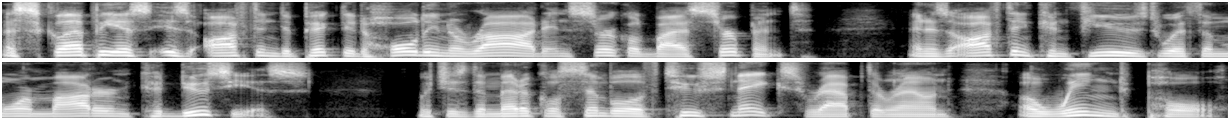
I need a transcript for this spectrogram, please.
Asclepius is often depicted holding a rod encircled by a serpent and is often confused with the more modern caduceus, which is the medical symbol of two snakes wrapped around a winged pole.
